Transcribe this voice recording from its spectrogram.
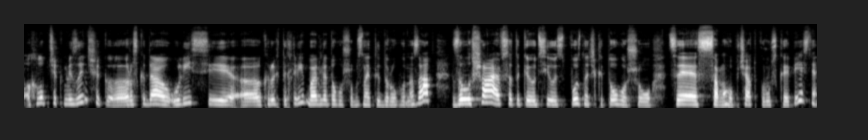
хлопчик-мізинчик е, розкидає у лісі е, крихти хліба для того, щоб знайти дорогу назад, залишає все-таки оці ось позначки того, що це з самого початку руська пісня,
